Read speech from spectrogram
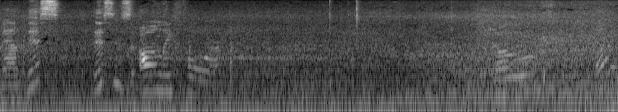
Now this this is only for those who?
